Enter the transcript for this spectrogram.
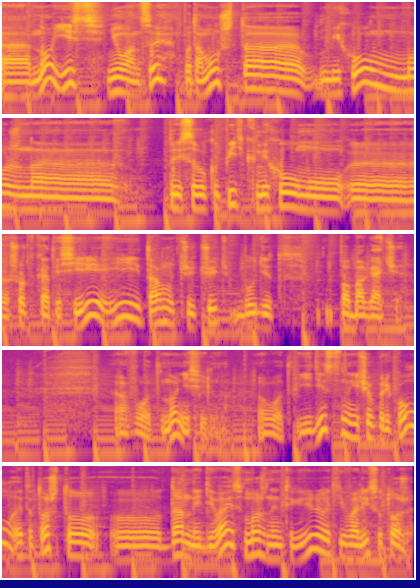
А, но есть нюансы, потому что Михоум можно присовокупить к Михоуму э, шорткаты Siri, и там чуть-чуть будет побогаче. Вот, но не сильно. Вот. Единственный еще прикол это то, что э, данный девайс можно интегрировать и в Алису тоже.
